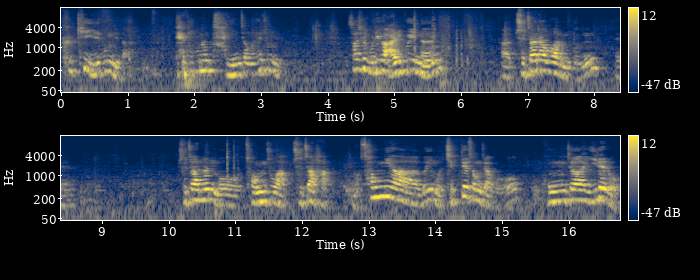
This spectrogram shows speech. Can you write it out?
극히 일부입니다. 대부분은 다 인정을 해줍니다. 사실 우리가 알고 있는 아, 주자라고 하는 분, 예. 주자는 뭐 정주학, 주자학, 뭐 성리학의 뭐 직대성자고 공자 이래로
